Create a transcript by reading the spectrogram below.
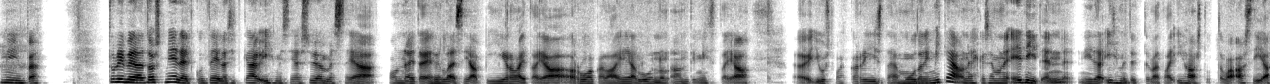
Niinpä. Tuli vielä tuosta mieleen, että kun teillä sit käy ihmisiä syömässä ja on näitä erilaisia piiraita ja ruokalajeja, luonnon antimista ja just vaikka riistä ja muuta, niin mikä on ehkä semmoinen eniten niitä ihmetyttävä tai ihastuttava asia,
